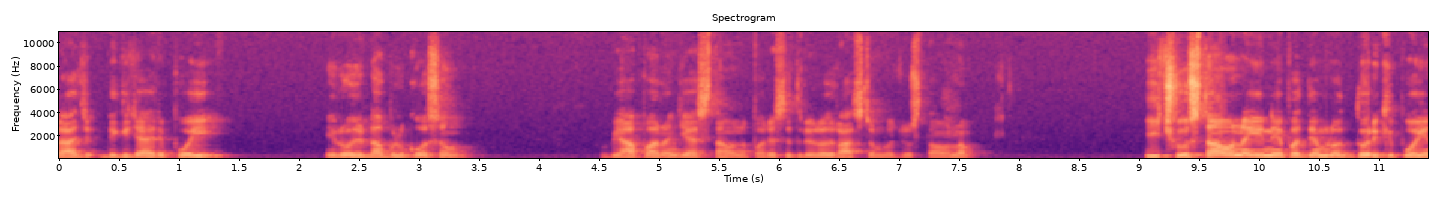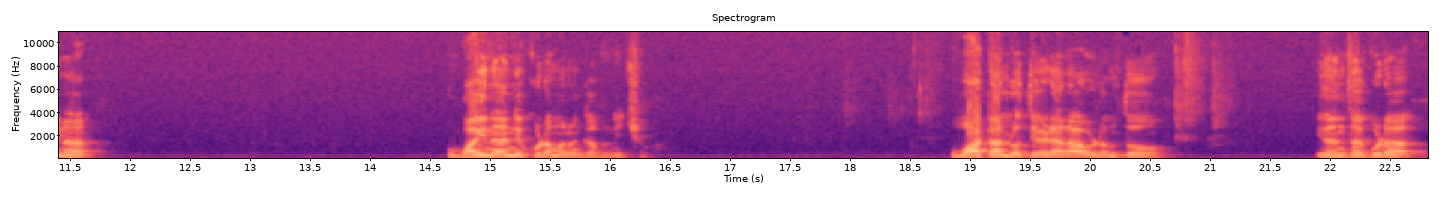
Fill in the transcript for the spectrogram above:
రాజు దిగజారిపోయి ఈరోజు డబ్బుల కోసం వ్యాపారం చేస్తూ ఉన్న పరిస్థితులు ఈరోజు రాష్ట్రంలో చూస్తూ ఉన్నాం. ఈ చూస్తూ ఉన్న ఈ నేపథ్యంలో దొరికిపోయిన వైనాన్ని కూడా మనం గమనించాం. వాటాల్లో తేడా రావడంతో ఇదంతా కూడా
